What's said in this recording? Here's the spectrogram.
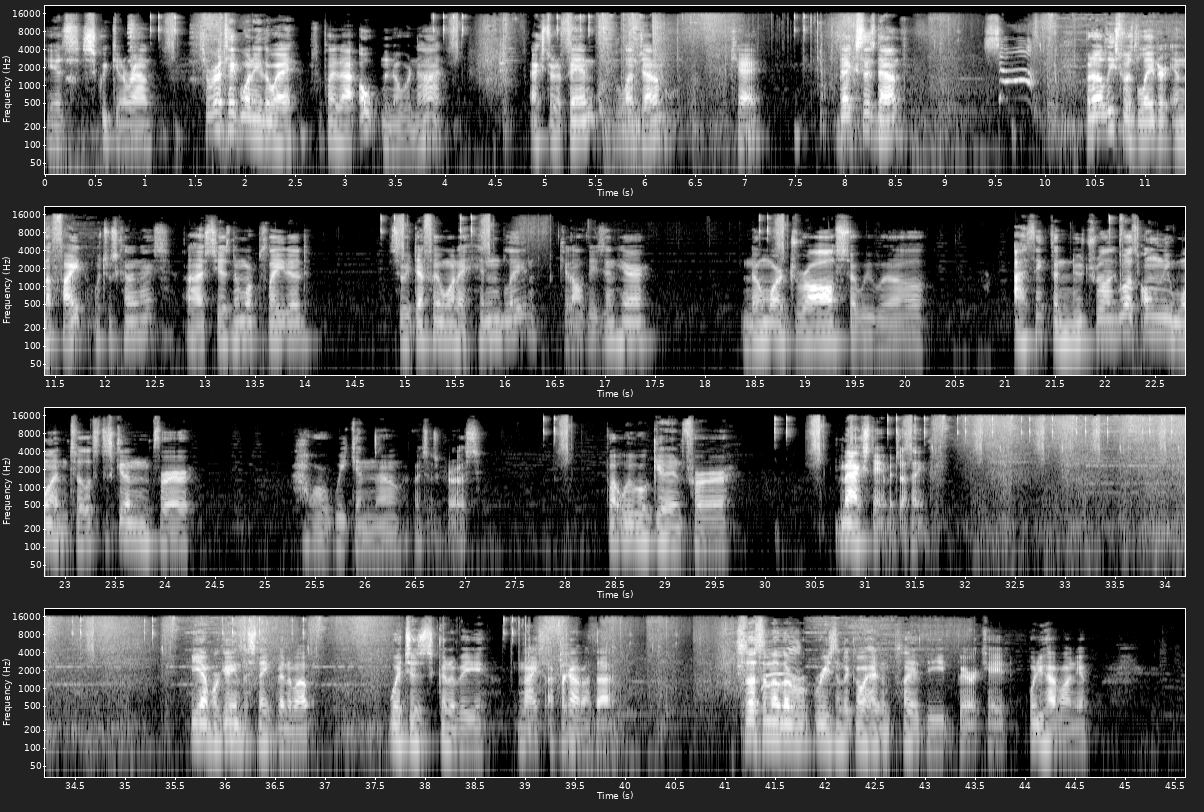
He is squeaking around. So we're gonna take one either way. So play that. Oh no, we're not. Extra to defend. Lunge at him. Okay. Dex is down. But at least was later in the fight, which was kind of nice. Uh, she has no more plated. So we definitely want a hidden blade. Get all these in here. No more draw, so we will... I think the neutralize... Well, it's only one, so let's just get in for... Oh, we're weakened though, which is gross. But we will get in for max damage, I think. Yeah, we're getting the snake venom up, which is going to be nice. I forgot about that. So that's another reason to go ahead and play the barricade. What do you have on you?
